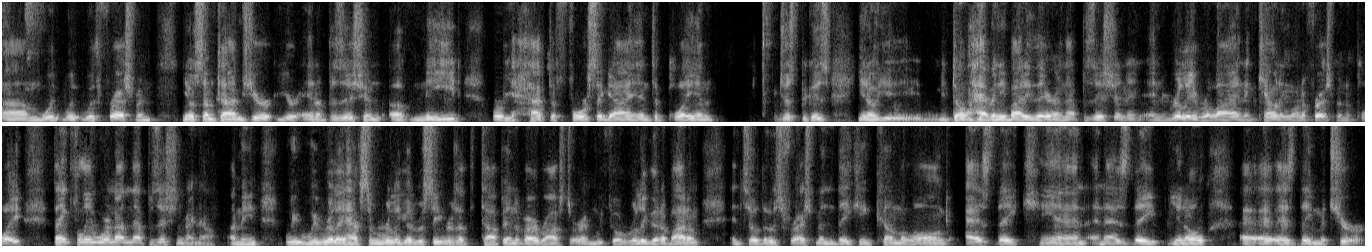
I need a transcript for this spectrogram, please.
um, with, with, with freshmen. You know sometimes you're you're in a position of need where you have to force a guy into playing just because you know you, you don't have anybody there in that position and, and, really relying and counting on a freshman to play. Thankfully we're not in that position right now. I mean we, we really have some really good receivers at the top end of our roster and we feel really good about them and so those freshmen they can come along as they can and as they you know as they mature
